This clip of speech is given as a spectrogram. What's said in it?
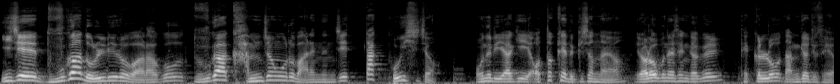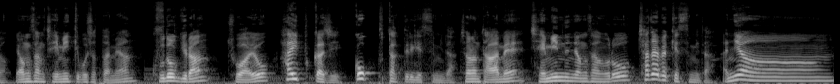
이제 누가 논리로 말하고 누가 감정으로 말했는지 딱 보이시죠? 오늘 이야기 어떻게 느끼셨나요? 여러분의 생각을 댓글로 남겨주세요. 영상 재미있게 보셨다면 구독이랑 좋아요, 하이프까지 꼭 부탁드리겠습니다. 저는 다음에 재미있는 영상으로 찾아뵙겠습니다. 안녕!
